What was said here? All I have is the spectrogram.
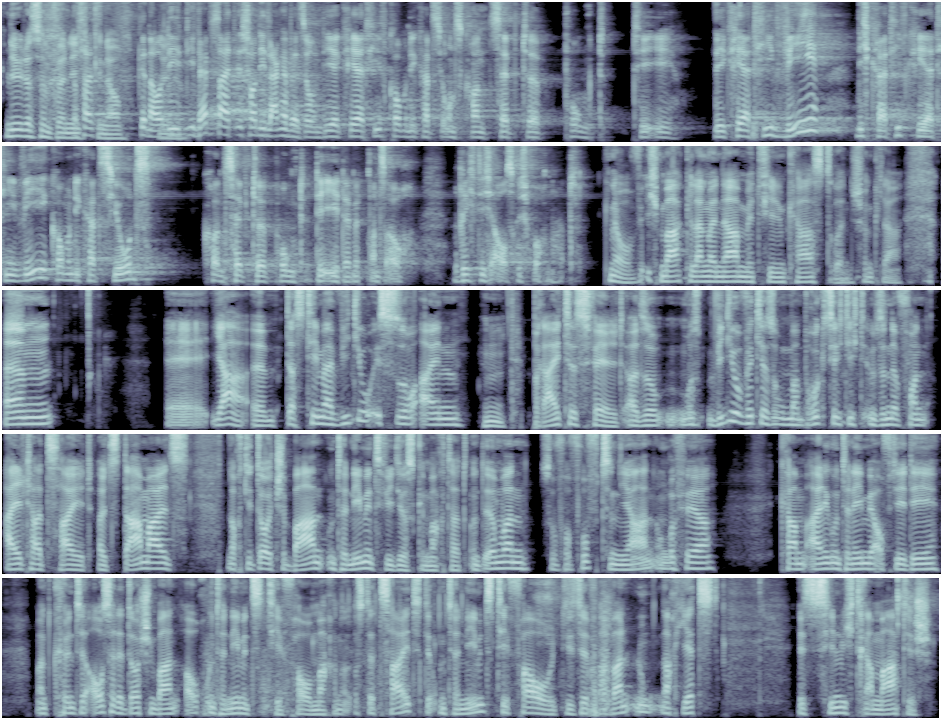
Nee, das sind wir nicht, das heißt, genau. Genau, ja. die, die Website ist schon die lange Version, die kreativkommunikationskonzepte.de. Nee, kreativ W, nicht kreativ, kreativ W, kommunikationskonzepte.de, damit man es auch richtig ausgesprochen hat. Genau, ich mag lange Namen mit vielen Ks drin, schon klar. Ähm, äh, ja, äh, das Thema Video ist so ein hm, breites Feld. Also muss, Video wird ja so mal berücksichtigt im Sinne von alter Zeit, als damals noch die Deutsche Bahn Unternehmensvideos gemacht hat. Und irgendwann, so vor 15 Jahren ungefähr, kamen einige Unternehmen ja auf die Idee, man könnte außer der Deutschen Bahn auch Unternehmenstv machen. Und aus der Zeit der Unternehmenstv, diese Verwandlung nach jetzt, ist ziemlich dramatisch.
